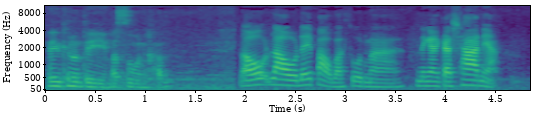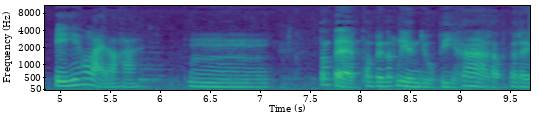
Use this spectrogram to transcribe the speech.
เป็นเครื่องดนตรีบาสูนครับ แล้วเราได้เป่าบาสูนมาในงานกาชาติเนี่ย ปีที่เท่าไหร่แล้วคะ อืม ตั้งแต่ทำเป็นนักเรียนอยู่ปี5ครับก็ได้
